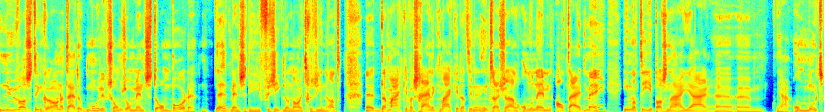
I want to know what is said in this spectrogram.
nu was het in coronatijd ook moeilijk soms om mensen te onboorden. Mensen die je fysiek nog nooit gezien had. Uh, dan maak je waarschijnlijk maak je dat in een internationale onderneming altijd mee. Iemand die je pas na een jaar uh, um, ja, ontmoet.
